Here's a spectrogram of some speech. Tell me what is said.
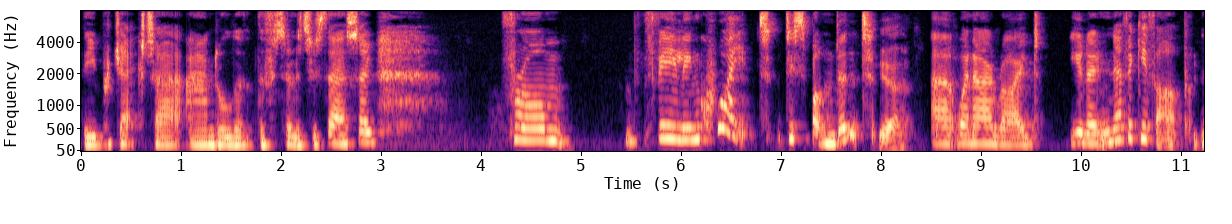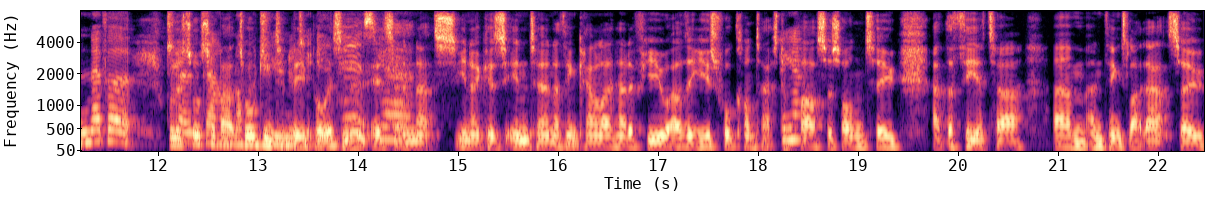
the projector and all the, the facilities there. So, from feeling quite despondent yeah. uh, when I arrived, you know, never give up, never. Well, it's also about talking to people, isn't it? is, It's, yeah. And that's, you know, because in turn, I think Caroline had a few other useful contacts to Yeah. pass us on to at the theatre um, and things like that. So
